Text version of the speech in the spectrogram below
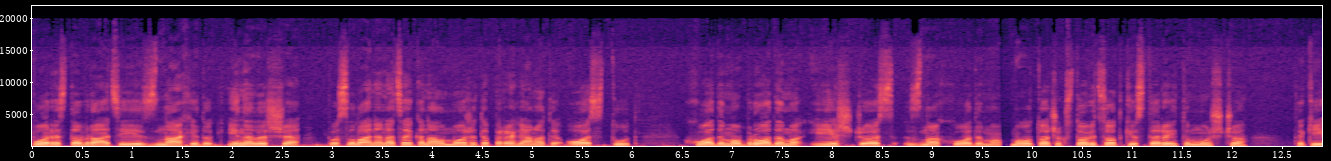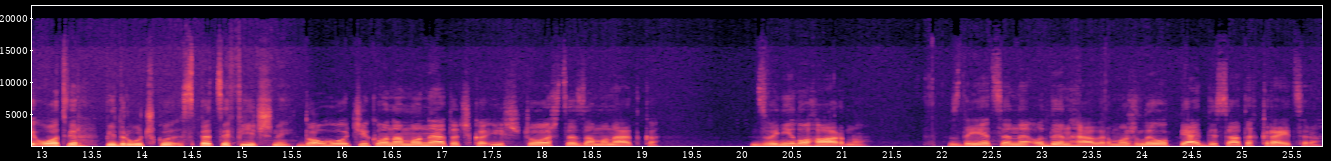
по реставрації знахідок і не лише. Посилання на цей канал можете переглянути ось тут. Ходимо, бродимо і щось знаходимо. Молоточок 100% старий, тому що такий отвір під ручку специфічний. Довгоочікувана монеточка. І що ж це за монетка? Дзвеніло гарно. Здається, не один гелер, можливо, 5 десятих крейцера.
